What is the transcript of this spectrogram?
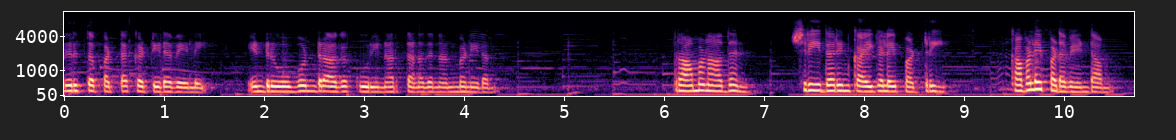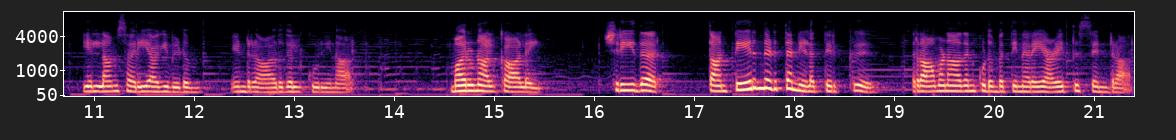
நிறுத்தப்பட்ட கட்டிட வேலை என்று ஒவ்வொன்றாக கூறினார் தனது நண்பனிடம். ராமநாதன் ஸ்ரீதரின் கைகளை பற்றி கவலைப்பட வேண்டாம் எல்லாம் சரியாகிவிடும் என்று ஆறுதல் கூறினார். மறுநாள் காலை ஸ்ரீதர் தான் தேர்ந்தெடுத்த நிலத்திற்கு ராமநாதன் குடும்பத்தினரை அழைத்து சென்றார்.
